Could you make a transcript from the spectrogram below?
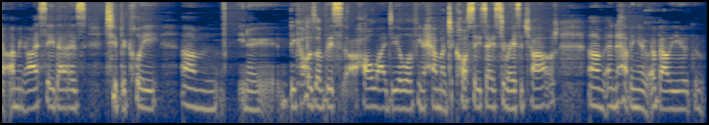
I, I mean I see that as typically um, you know, because of this whole ideal of, you know, how much it costs these days to raise a child, um, and having a, a value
